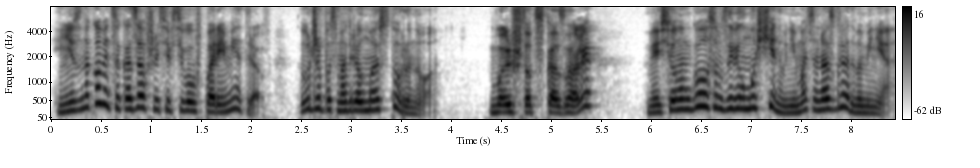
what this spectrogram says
и незнакомец, оказавшийся всего в паре метров, тут же посмотрел в мою сторону. «Вы что-то сказали?» Веселым голосом заявил мужчина, внимательно разглядывая меня.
